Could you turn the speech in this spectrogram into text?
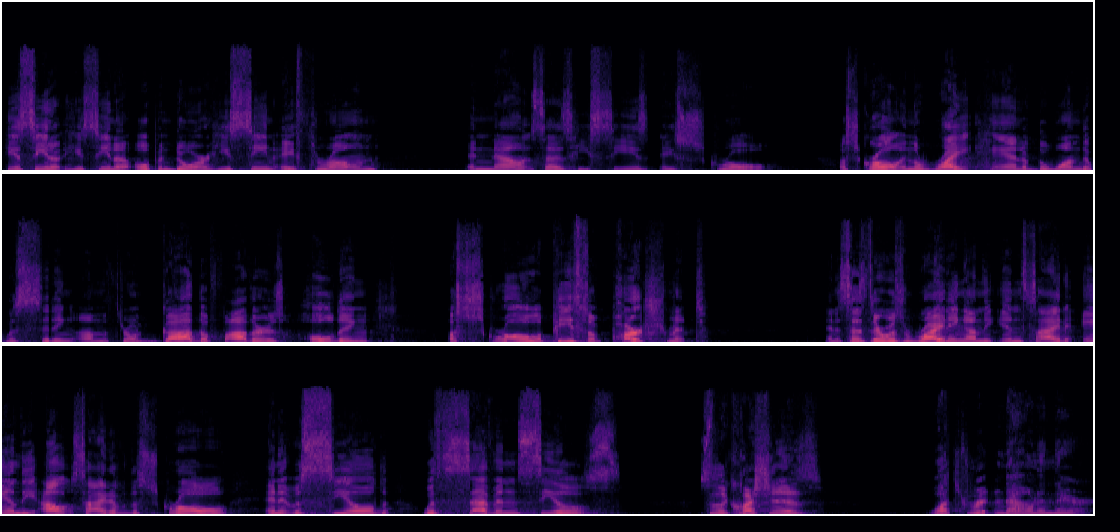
He has seen, a, he's seen an open door, he's seen a throne, and now it says he sees a scroll. A scroll in the right hand of the one that was sitting on the throne. God the Father is holding a scroll, a piece of parchment. And it says there was writing on the inside and the outside of the scroll, and it was sealed with seven seals. So the question is what's written down in there?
